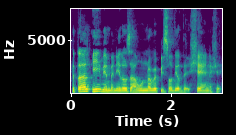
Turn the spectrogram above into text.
¿Qué tal? Y bienvenidos a un nuevo episodio de GNG.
